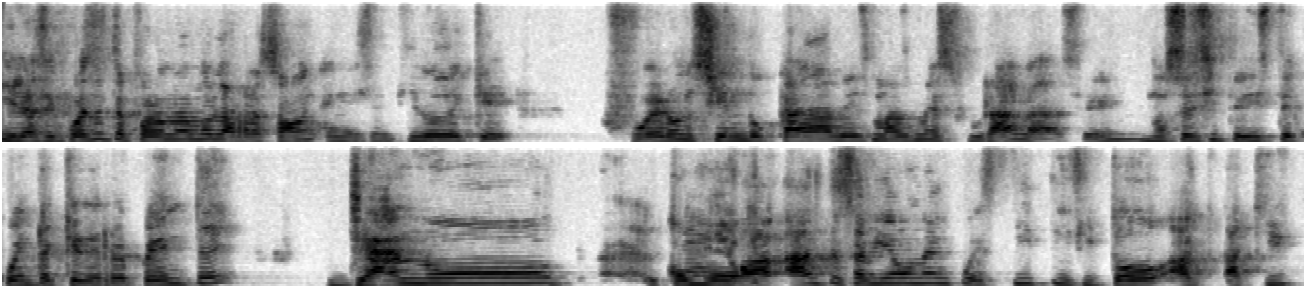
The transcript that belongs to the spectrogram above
y las encuestas te fueron dando la razón en el sentido de que fueron siendo cada vez más mesuradas. ¿eh? No sé si te diste cuenta que de repente ya no, como antes había una encuestitis y todo, aquí,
